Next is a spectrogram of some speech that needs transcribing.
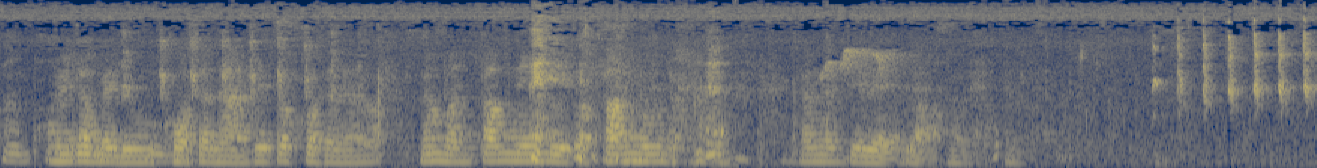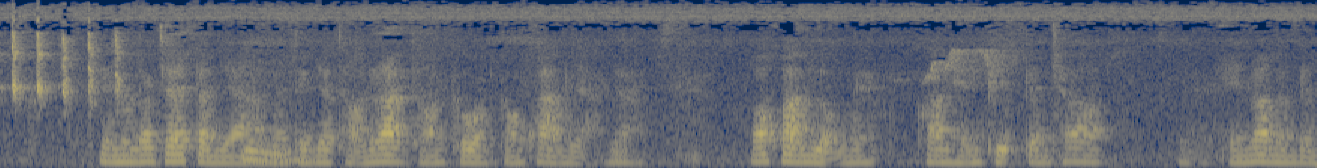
ความพอไม่ต้องไปดูโฆษณาที่เขาโฆษณาว่าน้ำมันปั๊มนี้ดีกว่าปั๊มนู้นนั่นมันกิเลสหลอกอะไรเนี่ยมันต้องใช้ปัญญามันถึงจะถอนรากถอนโคนของความอยากได้ เพราะความหลงเนี่ยความเห็นผิดเป็นชอบ เห็นว่ามันเป็น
